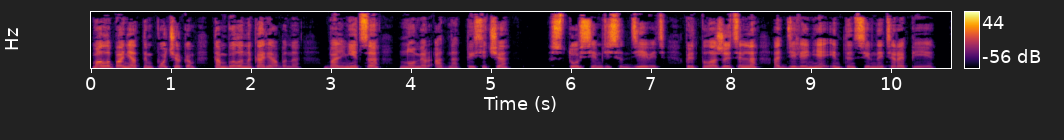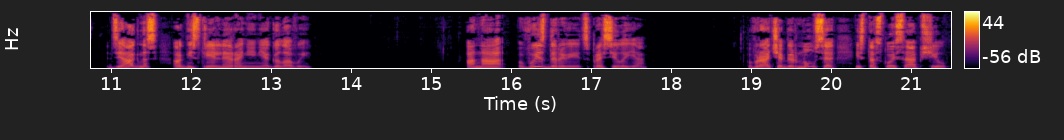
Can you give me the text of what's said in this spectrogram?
Малопонятным почерком там было накорябано «Больница номер 1179, предположительно, отделение интенсивной терапии. Диагноз — огнестрельное ранение головы». «Она выздоровеет?» — спросила я. Врач обернулся и с тоской сообщил.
